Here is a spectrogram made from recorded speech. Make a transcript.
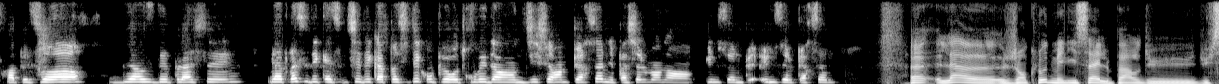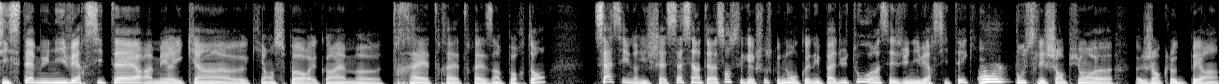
frapper fort, bien se déplacer. Mais après, c'est des, c'est des capacités qu'on peut retrouver dans différentes personnes et pas seulement dans une seule, une seule personne. Euh, Là, euh, Jean-Claude, Mélissa, elle parle du, du système universitaire américain euh, qui en sport est quand même euh, très, très, très important. Ça, c'est une richesse. Ça, c'est intéressant. C'est quelque chose que nous, on ne connaît pas du tout, hein, ces universités qui Mhm. poussent les champions euh, Jean-Claude Perrin.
